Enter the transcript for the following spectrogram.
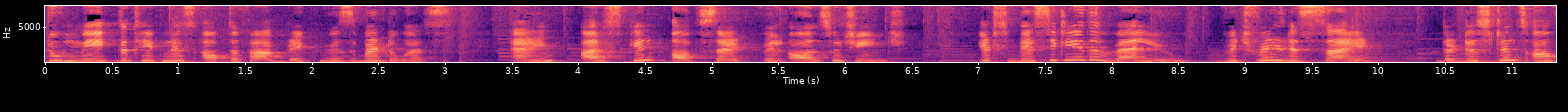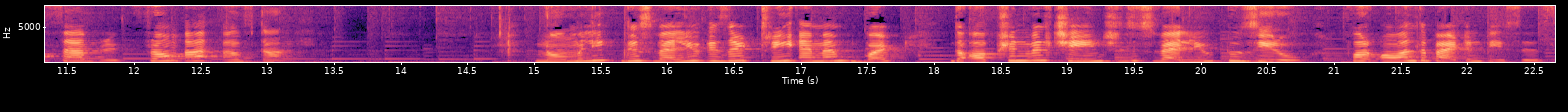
to make the thickness of the fabric visible to us and our skin offset will also change. It's basically the value which will decide the distance of fabric from our avatar. Normally this value is at 3 mm but the option will change this value to 0 for all the pattern pieces.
